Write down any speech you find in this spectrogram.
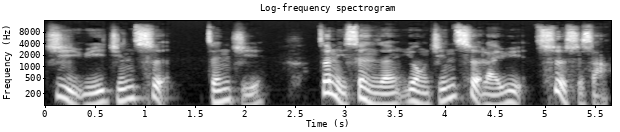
寄于金翅，贞吉。”这里圣人用金翅来喻翅是啥？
